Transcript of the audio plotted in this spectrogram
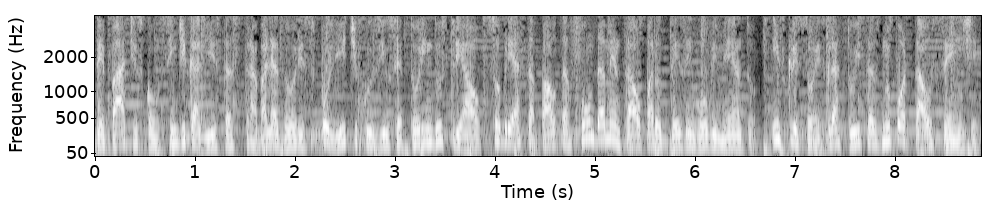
Debates com sindicalistas, trabalhadores, políticos e o setor industrial sobre esta pauta fundamental para o desenvolvimento. Inscrições gratuitas no portal Senge.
